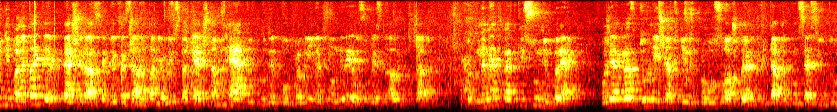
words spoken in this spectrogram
тоді пам'ятаєте перший раз, як ви кричали, там Явлівська кетч, там ге, тут будинку управління, ну не ви особисто, але кричали. От мене тепер такий сумнів бере. Може якраз дурний, що я тоді не проголосував, щоб віддати концесію тут.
